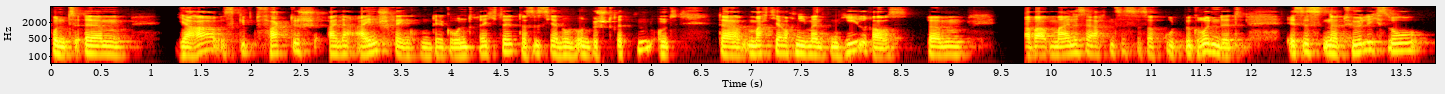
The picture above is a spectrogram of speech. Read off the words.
Und ähm, ja, es gibt faktisch eine Einschränkung der Grundrechte. Das ist ja nun unbestritten und da macht ja auch niemand einen Hehl raus. Ähm, aber meines Erachtens ist es auch gut begründet. Es ist natürlich so,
